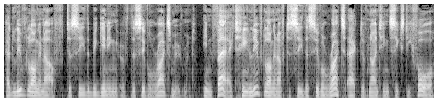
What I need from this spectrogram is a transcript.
had lived long enough to see the beginning of the civil rights movement. In fact, he lived long enough to see the Civil Rights Act of 1964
